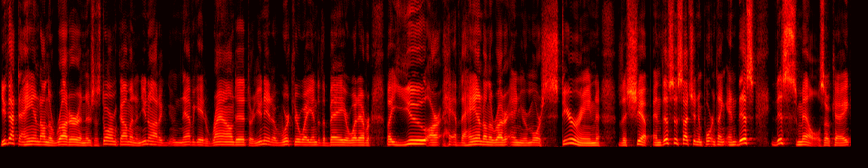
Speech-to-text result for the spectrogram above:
you got the hand on the rudder, and there's a storm coming, and you know how to navigate around it, or you need to work your way into the bay or whatever. But you are have the hand on the rudder, and you're more steering the ship. And this is such an important thing. And this this smells okay okay?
